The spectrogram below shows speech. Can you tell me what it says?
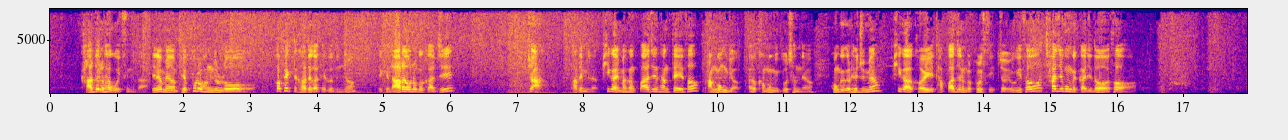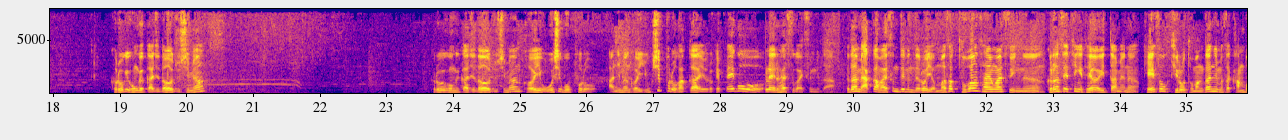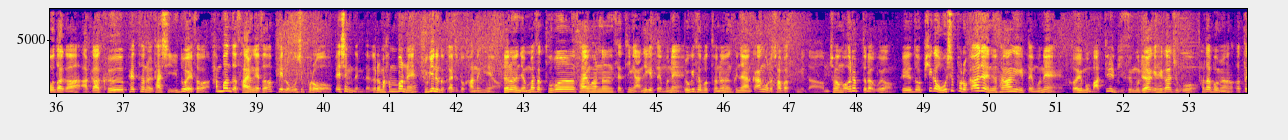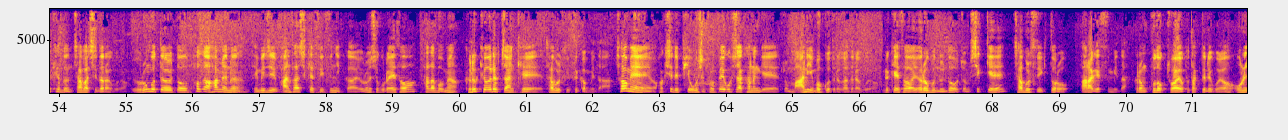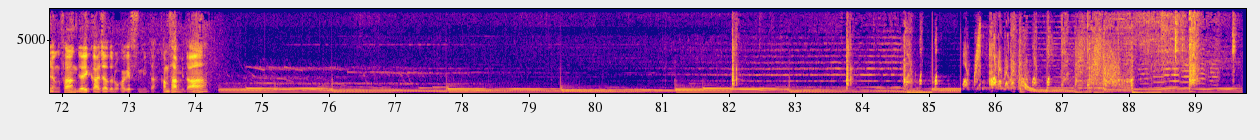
가드를 하고 있습니다. 이러면 100% 확률로 퍼펙트 가드가 되거든요. 이렇게 날아오는 것까지 쫙 다 됩니다. 피가 이만큼 빠진 상태에서 강공격 아유 강공격 놓쳤네요. 공격을 해주면 피가 거의 다 빠지는 걸 볼 수 있죠. 여기서 차지 공격까지 넣어서 그로기 공격까지 넣어주시면 그로기 공격까지 넣어주시면 거의 55% 아니면 거의 60% 가까이 이렇게 빼고 플레이를 할 수가 있습니다. 그 다음에 아까 말씀드린 대로 연마석 두 번 사용할 수 있는 그런 세팅이 되어 있다면은 계속 뒤로 도망다니면서 간보다가 아까 그 패턴을 다시 유도해서 한 번 더 사용해서 피를 50% 빼시면 됩니다. 그러면 한 번에 죽이는 것까지도 가능해요. 저는 연마석 두 번 사용하는 세팅이 아니기 때문에 여기서부터는 그냥 깡으로 잡았습니다. 엄청 어렵더라고요. 그래도 피가 50% 까져 있는 상황이기 때문에 거의 뭐 맞딜 비스무리하게 해가지고 하다 보면 어떻게든 잡아지더라고요. 이런 것들 또 퍼가 하면은 데미지 반사시킬 수 있으니까 이런 식으로 해서 하다 보면 그렇게 어렵지 않게 잡을 수 있을 겁니다. 처음에 확실히 피 50% 빼고 시작하는 게 좀 많이 먹고 들어가더라고요. 이렇게 해서 여러분들도 좀 쉽게 잡을 수 있도록 바라겠습니다. 그럼 구독, 좋아요 부탁드리고요. 오늘 영상 여기까지 하도록 하겠습니다. 감사합니다. なるほど。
